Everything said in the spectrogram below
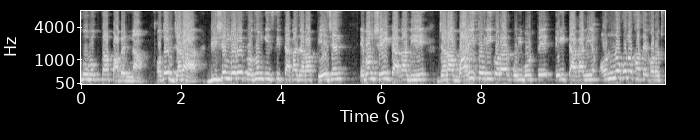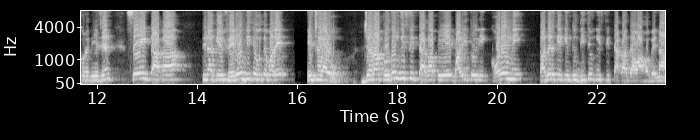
উপভোক্তা পাবেন না। অতএব যারা ডিসেম্বরে প্রথম কিস্তির টাকা যারা পেয়েছেন এবং সেই টাকা দিয়ে যারা বাড়ি তৈরি করার পরিবর্তে এই টাকা নিয়ে অন্য কোনো খাতে খরচ করে দিয়েছেন, সেই টাকা তিনাকে ফেরত দিতে হতে পারে। এছাড়াও যারা প্রথম কিস্তির টাকা পেয়ে বাড়ি তৈরি করেননি, তাদেরকে কিন্তু দ্বিতীয় কিস্তির টাকা দেওয়া হবে না।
